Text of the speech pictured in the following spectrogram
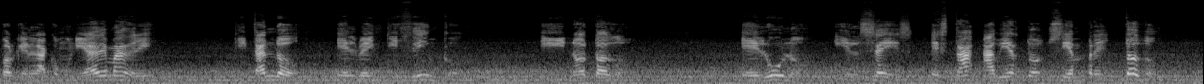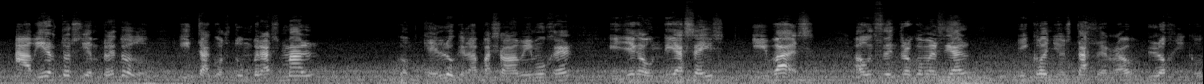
Porque en la Comunidad de Madrid, quitando el 25 y no todo, el 1 y el 6 está abierto siempre todo. Abierto siempre todo. Y te acostumbras mal, que es lo que le ha pasado a mi mujer, y llega un día 6 y vas a un centro comercial y coño, está cerrado. Lógico.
